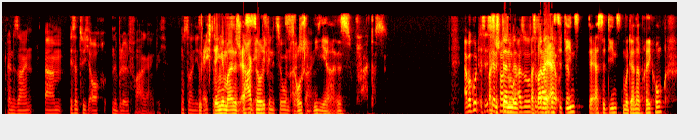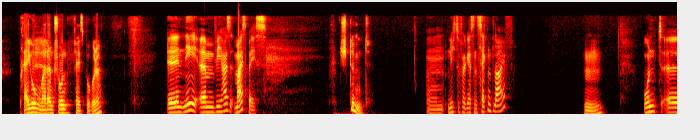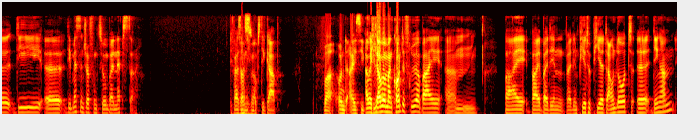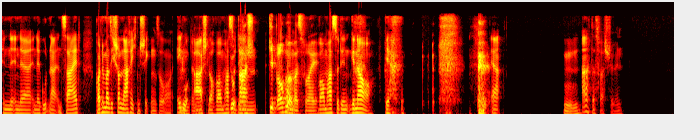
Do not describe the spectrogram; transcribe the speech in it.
Könnte sein. Ähm, ist natürlich auch eine blöde Frage eigentlich. Muss man jetzt Ich nicht denke mal, das stark erste in Social, Definitionen Social einsteigen. Media. Das, das, Aber gut, es ist was ja ist schon denn, so. Also was war der erste Dienst, der erste Dienst moderner Prägung? Prägung Äh. war dann schon Facebook, oder? Äh, nee, ähm, wie heißt es? MySpace. Stimmt. Ähm, nicht zu vergessen Second Life Mhm. und äh, die, äh, die Messenger-Funktion bei Napster. Ich weiß auch nicht mehr, ob es die gab. War, und ICQ. Aber ich glaube, man konnte früher bei, ähm, bei, bei, bei den, bei den Peer-to-Peer-Download-Dingern in, in, der, in der guten alten Zeit, konnte man sich schon Nachrichten schicken. So, ey du Mhm, Arschloch, warum hast du du, den. Arsch, gib auch warum, mal was frei. Warum hast du den. Genau, ja. ja. Mhm. Ach, das war schön.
